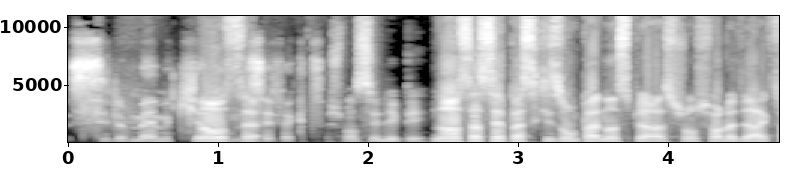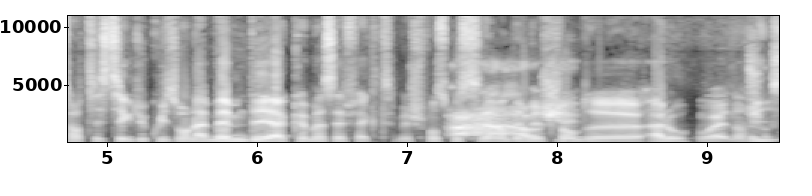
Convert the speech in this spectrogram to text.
c'est le même qu'il y a Non, dans Mass Effect? je pense que c'est l'épée. Non, ça c'est parce qu'ils ont pas d'inspiration sur la direction artistique. Du coup, ils ont la même DA que Mass Effect. Mais je pense que c'est un des Ah, méchants de Halo. Ouais, non, je crois que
